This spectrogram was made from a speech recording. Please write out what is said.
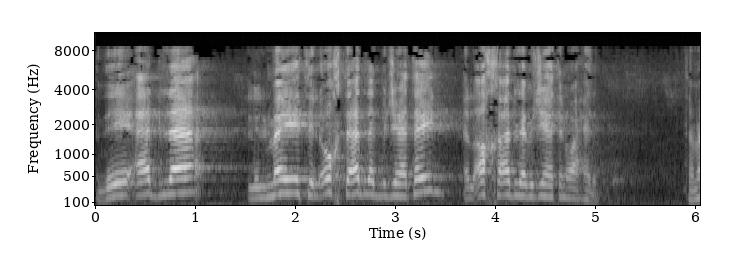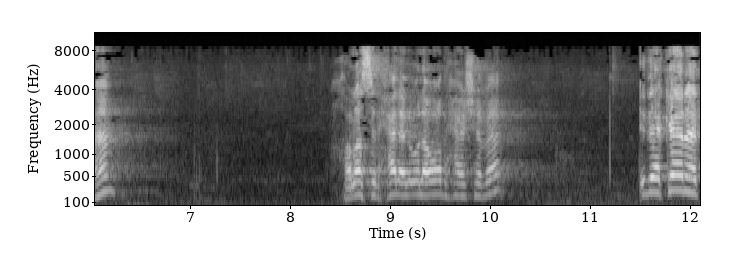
دي أدلى للميت الأخت أدلت بجهتين الأخ أدلى بجهة واحدة. تمام؟ خلاص الحالة الأولى واضحة يا شباب؟ إذا كانت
